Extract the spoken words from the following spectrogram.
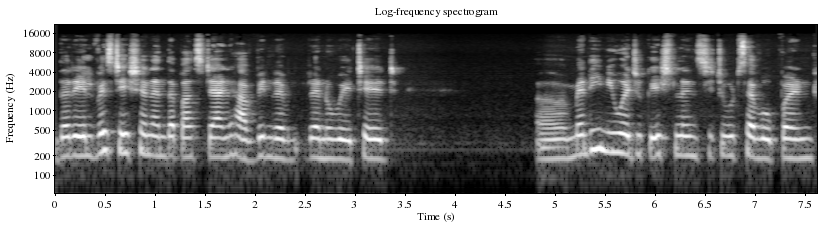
the railway station and the bus stand have been re- renovated uh, many new educational institutes have opened,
